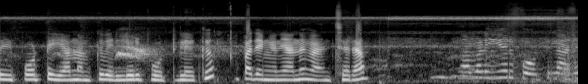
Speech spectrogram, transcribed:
റീപോർട്ട് ചെയ്യാം നമുക്ക് വലിയൊരു പോട്ടിലേക്ക്. അപ്പോൾ അതെങ്ങനെയാണെന്ന് കാണിച്ചു തരാം. നമ്മൾ ഈ ഒരു പോട്ടിലാണ്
